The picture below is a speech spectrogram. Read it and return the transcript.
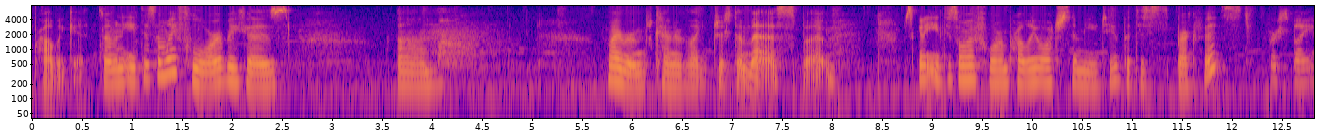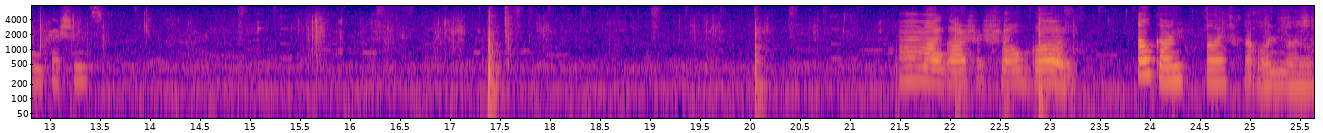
probably good. So I'm gonna eat this on my floor because um, my room's kind of like just a mess, but I'm just gonna eat this on my floor and probably watch some YouTube, but this is breakfast. First bite impressions. Oh my gosh, it's so good. Oh, gone. Oh, I forgot one little.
